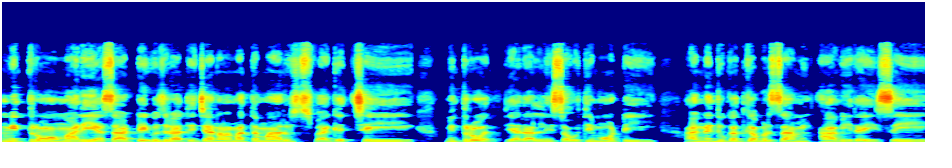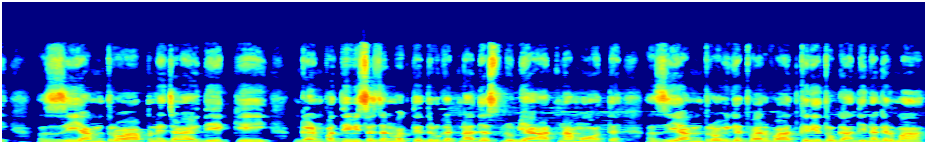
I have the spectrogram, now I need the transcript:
મિત્રો મારી એસઆરટી ગુજરાતી ચેનલમાં તમારું સ્વાગત છે. મિત્રો અત્યારે હાલની સૌથી મોટી અને દુઃખદ ખબર સામે આવી રહી છે. જીયા મિત્રો, આપને જણાવી દઈએ કે ગણપતિ વિસર્જન વખતે દુર્ઘટના દસ ડૂબ્યા આઠના મોત. જીયા મિત્રો, વિગતવાર વાત કરીએ તો ગાંધીનગરમાં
